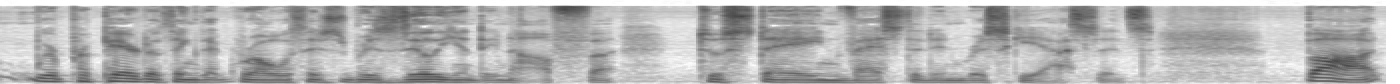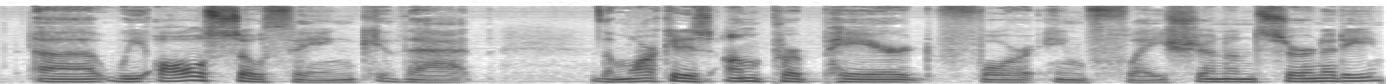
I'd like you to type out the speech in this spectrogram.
we're prepared to think that growth is resilient enough uh, to stay invested in risky assets. But uh, we also think that the market is unprepared for inflation uncertainty.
